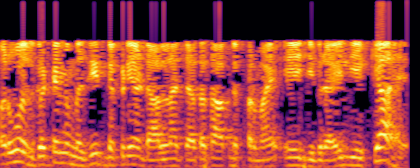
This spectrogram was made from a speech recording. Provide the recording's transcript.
اور وہ اس گٹے میں مزید لکڑیاں ڈالنا چاہتا تھا۔ آپ نے فرمایا، اے جبرائیل، یہ کیا ہے؟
